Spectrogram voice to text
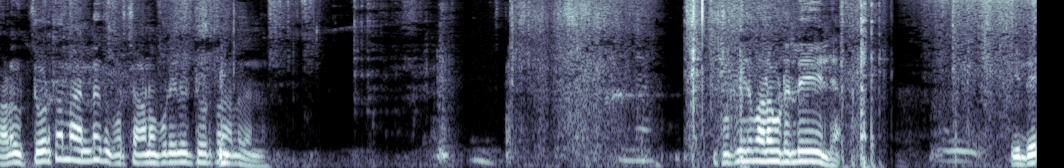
വളം ഇട്ട് കൊടുത്താൽ നല്ലത്. കുറച്ച് ആണപ്പൊടിയിൽ ഇട്ട് കൊടുത്താൽ നല്ലതാണ് കുട്ടിയിൽ വളം ഇടലേ ഇല്ല. ഇത്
